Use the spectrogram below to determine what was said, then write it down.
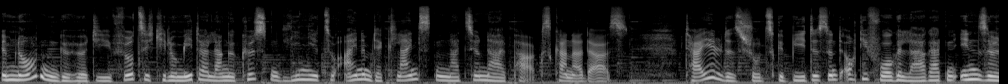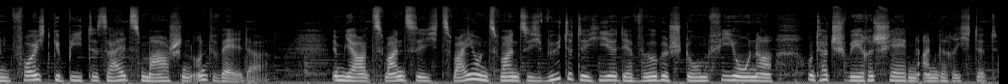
Im Norden gehört die 40 Kilometer lange Küstenlinie zu einem der kleinsten Nationalparks Kanadas. Teil des Schutzgebietes sind auch die vorgelagerten Inseln, Feuchtgebiete, Salzmarschen und Wälder. Im Jahr 2022 wütete hier der Wirbelsturm Fiona und hat schwere Schäden angerichtet.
